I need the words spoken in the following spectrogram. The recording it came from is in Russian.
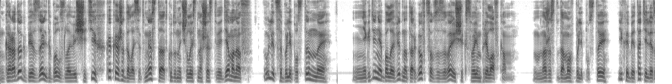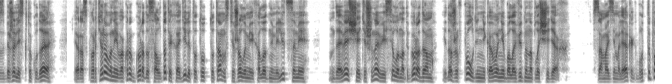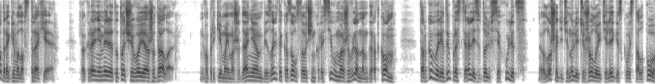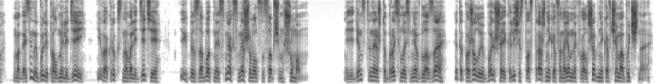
Городок Безельд был зловеще тих, как и ожидалось от места, откуда началось нашествие демонов. Улицы были пустынны, нигде не было видно торговцев, зазывающих к своим прилавкам. Множество домов были пусты, их обитатели разбежались кто куда, расквартированные вокруг города солдаты ходили то тут, то там с тяжелыми и холодными лицами. Давящая тишина висела над городом, и даже в полдень никого не было видно на площадях. Сама земля как будто подрагивала в страхе. По крайней мере, это то, чего я ожидала. Вопреки моим ожиданиям, Безальт оказался очень красивым и оживленным городком. Торговые ряды простирались вдоль всех улиц, лошади тянули тяжелые телеги сквозь толпу, магазины были полны людей, и вокруг сновали дети, их беззаботный смех смешивался с общим шумом. Единственное, что бросилось мне в глаза, это, пожалуй, большее количество стражников и наемных волшебников, чем обычно.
